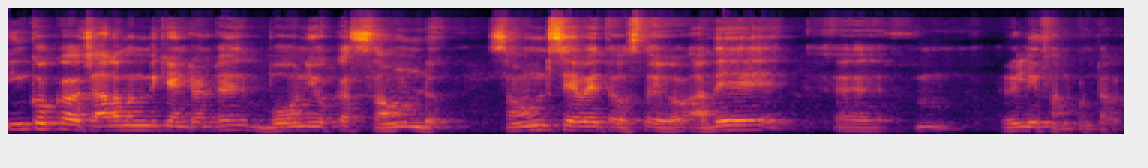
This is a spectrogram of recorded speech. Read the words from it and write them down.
ఇంకొక చాలామందికి ఏంటంటే బోన్ యొక్క సౌండ్ సౌండ్స్ ఏవైతే వస్తాయో అదే రిలీఫ్ అనుకుంటారు.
